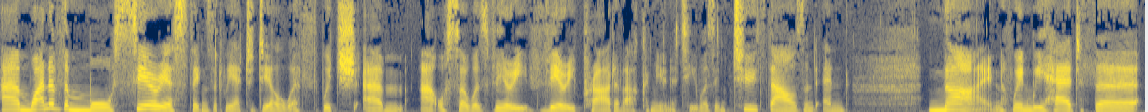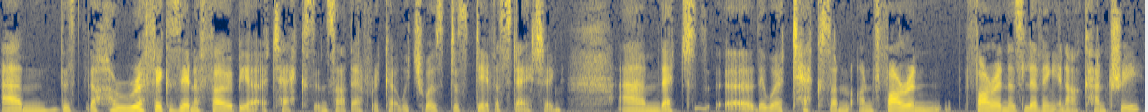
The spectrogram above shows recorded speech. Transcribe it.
Um, one of the more serious things that we had to deal with, which um, I also was very, very proud of our community, was in 2000 and nine when we had the, um, the, the horrific xenophobia attacks in South Africa, which was just devastating. Um, that uh, there were attacks on on foreign foreigners living in our country,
